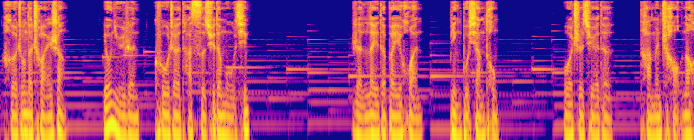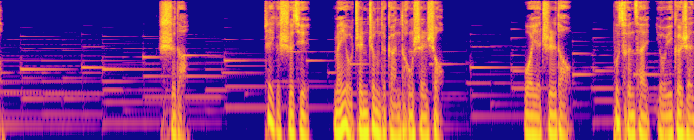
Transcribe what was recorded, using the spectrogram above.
河中的船上，有女人哭着她死去的母亲。人类的悲欢，并不相同，我只觉得他们吵闹。是的，这个世界没有真正的感同身受。我也知道，不存在有一个人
